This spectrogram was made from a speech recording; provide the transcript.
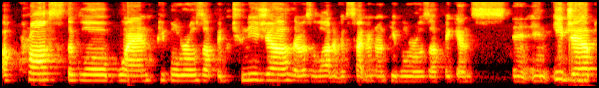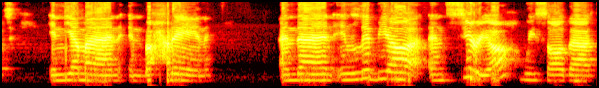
across the globe when people rose up in Tunisia. There was a lot of excitement when people rose up against in, in Egypt, in Yemen, in Bahrain. And then in Libya and Syria, we saw that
